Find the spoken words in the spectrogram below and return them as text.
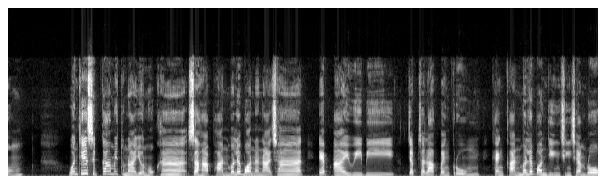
2022 วันที่ 19 มิถุนายน 65 สหพันธ์วอลเลย์บอลนานาชาติ FIVB จับฉลากแบ่งกลุ่ม แข่งขันวอลเลย์บอลหญิงชิงแชมป์โลก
